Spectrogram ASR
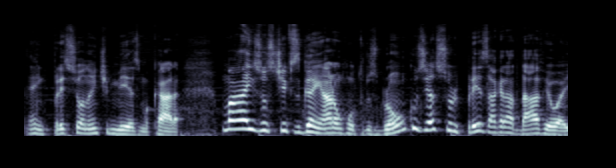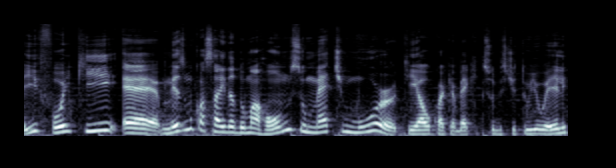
É impressionante mesmo, cara. Mas os Chiefs ganharam contra os Broncos e a surpresa agradável aí foi que, é, mesmo com a saída do Mahomes, o Matt Moore, que é o quarterback que substituiu ele,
